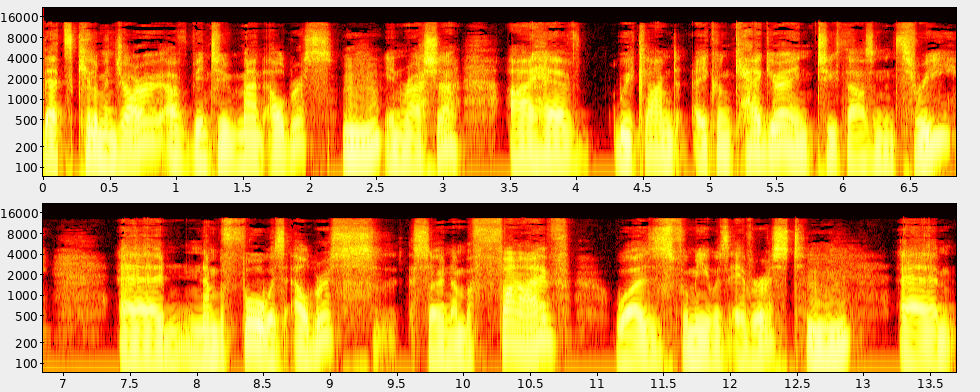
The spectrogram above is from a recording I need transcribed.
that's Kilimanjaro. I've been to Mount Elbrus in Russia. I have, we climbed Aconcagua in 2003. Uh, number four was Elbrus. So number five was, for me, was Everest. Um,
